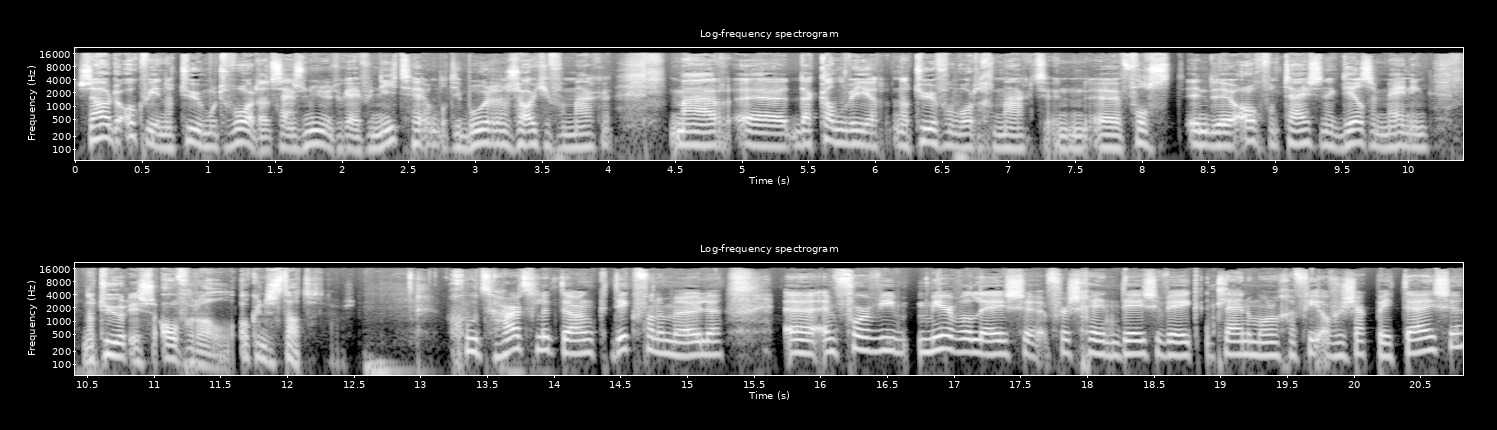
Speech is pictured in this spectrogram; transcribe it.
zouden ook weer natuur moeten worden. Dat zijn ze nu natuurlijk even niet, hè, omdat die boeren er een zoutje van maken. Maar uh, daar kan weer natuur van worden gemaakt. En volgens in de ogen van Thijs, en ik deel zijn mening... natuur is overal, ook in de stad trouwens. Goed, hartelijk dank, Dick van der Meulen. Uh, en voor wie meer wil lezen... verscheen deze week een kleine monografie over Jacques B. Thijssen...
